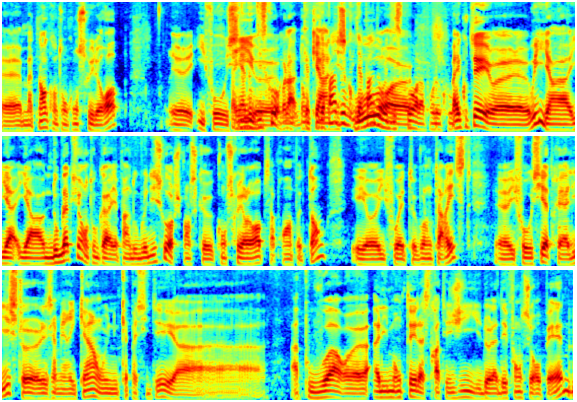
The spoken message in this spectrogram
maintenant, quand on construit l'Europe, euh, il faut aussi. Bah, il y a un discours. voilà, donc il y a, un discours. Il n'y a pas un double euh, discours là pour le coup. Bah, écoutez, euh, oui, il y, a, y, a, y, a, une double action en tout cas. Il n'y a pas un double discours. Je pense que construire l'Europe, ça prend un peu de temps et il faut être volontariste. il faut aussi être réaliste. Les Américains ont une capacité à à pouvoir euh, alimenter la stratégie de la défense européenne,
